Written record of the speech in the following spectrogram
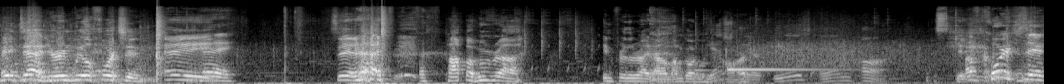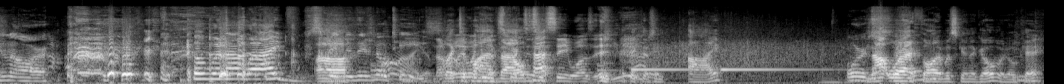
Hey, Dad, you're in Wheel of Fortune. hey. hey, Say that. Papa, hoorah! In for the right. Um, I'm going with Yes, R. there is an R. of course there's an R. but when I when I spin, Uh, there's no T. T's. Like to really what buy a vowel to see, was it? I think there's an I. Or Not where I thought it was gonna go, but okay.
